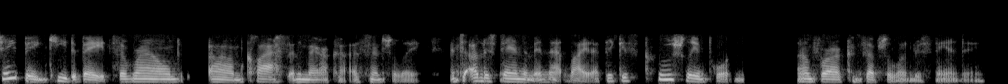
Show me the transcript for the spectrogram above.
shaping key debates around um, class in America, essentially. And to understand them in that light, I think is crucially important um, for our conceptual understanding.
